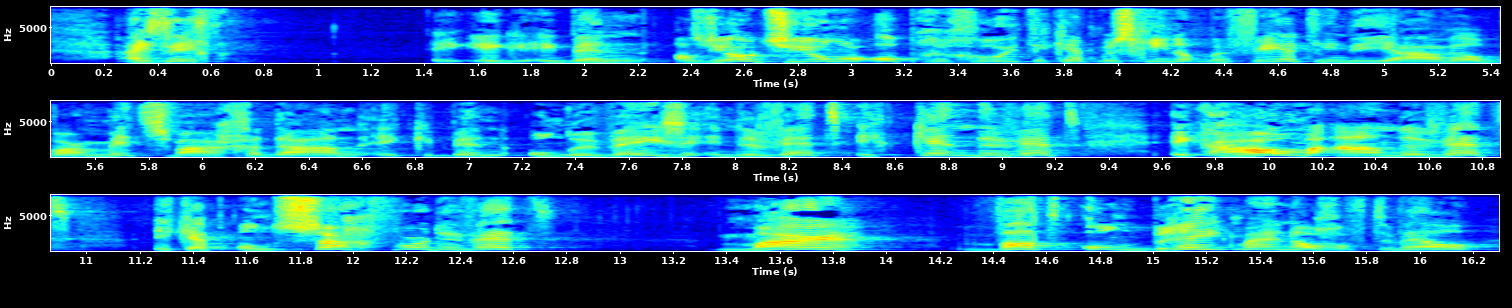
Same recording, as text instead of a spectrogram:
Hij zegt, ik, ik, ik, ben als Joodse jongen opgegroeid. Ik heb misschien op mijn veertiende jaar wel bar mitzwa gedaan. Ik ben onderwezen in de wet. Ik ken de wet. Ik hou me aan de wet. Ik heb ontzag voor de wet. Maar wat ontbreekt mij nog? Oftewel,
